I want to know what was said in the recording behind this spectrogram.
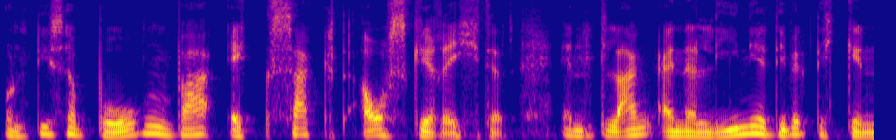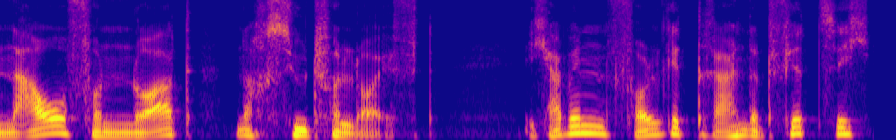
und dieser Bogen war exakt ausgerichtet entlang einer Linie, die wirklich genau von Nord nach Süd verläuft. Ich habe in Folge 340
